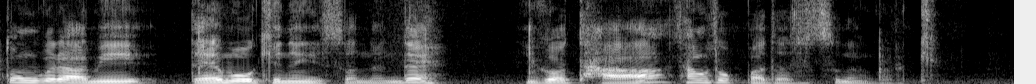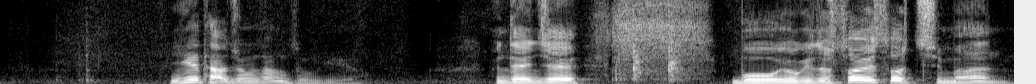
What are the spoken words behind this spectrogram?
동그라미, 네모 기능이 있었는데 이거 다 상속받아서 쓰는 거 이렇게. 이게 다중상속이에요. 근데 이제 뭐 여기도 써 있었지만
